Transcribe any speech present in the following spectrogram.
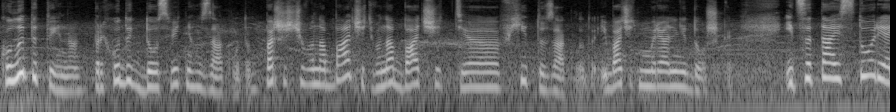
Коли дитина приходить до освітнього закладу, перше, що вона бачить, вона бачить е, вхід до закладу і бачить меморіальні дошки. І це та історія,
